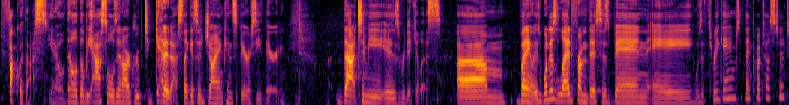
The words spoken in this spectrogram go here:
fuck with us. You know, they'll, they'll be assholes in our group to get at us. Like it's a giant conspiracy theory. That to me is ridiculous. Um, but anyways, what has led from this has been a, was it three games that they protested?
